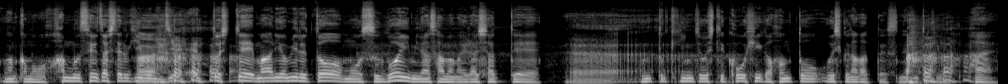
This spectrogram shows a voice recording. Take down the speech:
うなんかもう半分正座してる気分にじーっとして周りを見るともうすごい皆様がいらっしゃってえー。本当緊張してコーヒーが本当美味しくなかったですね時は。はい。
